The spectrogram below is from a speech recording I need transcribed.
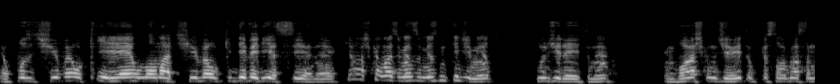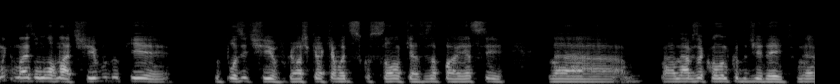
é o positivo é o que é, o normativo é o que deveria ser, né? Que eu acho que é mais ou menos o mesmo entendimento no direito, né? Embora acho que no direito o pessoal gosta muito mais do normativo do que do positivo, que eu acho que é aquela discussão que às vezes aparece na, na análise econômica do direito, né?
